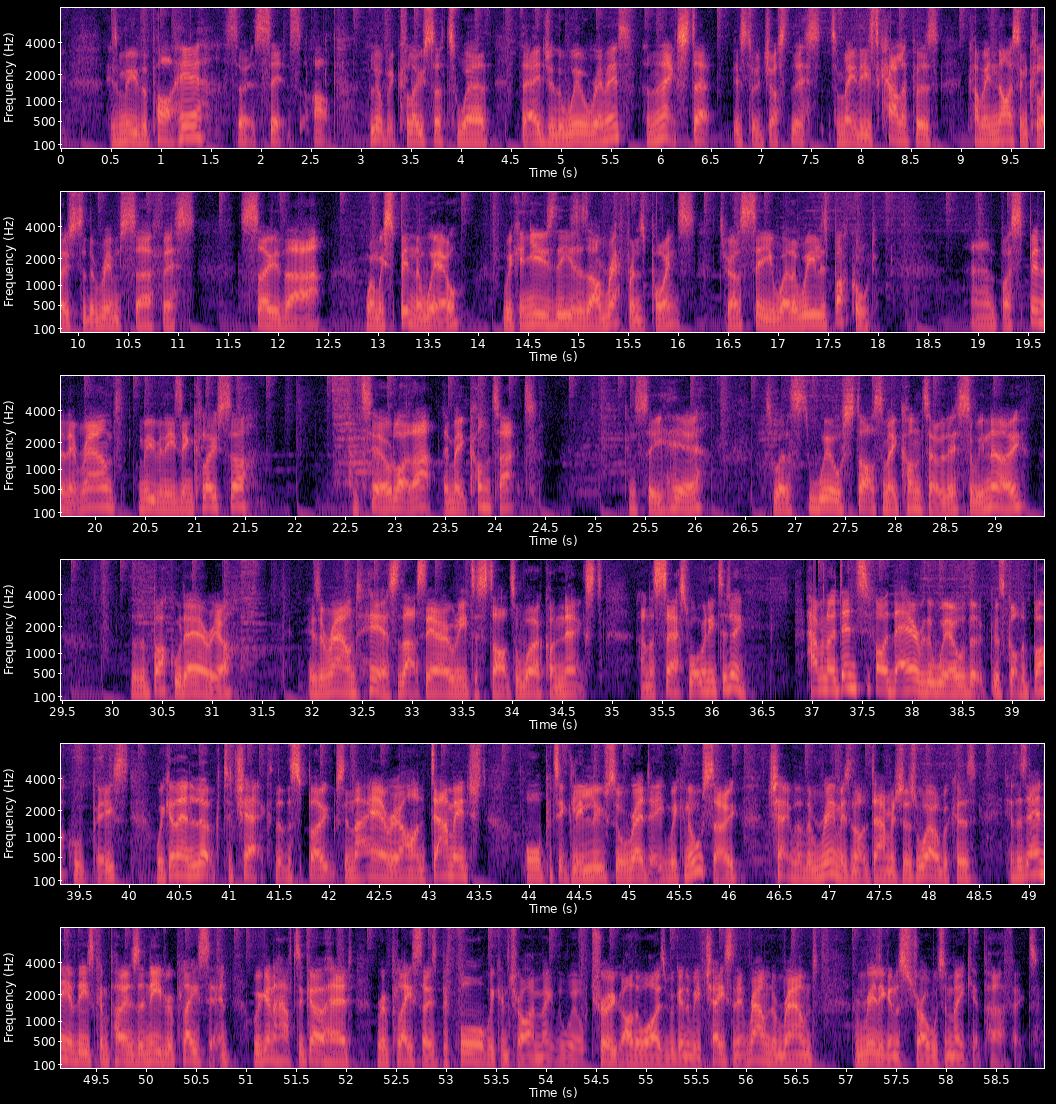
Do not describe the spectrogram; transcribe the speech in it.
is move the part here so it sits up a little bit closer to where the edge of the wheel rim is. And the next step is to adjust this to make these calipers come in nice and close to the rim surface so that when we spin the wheel, we can use these as our reference points to be able to see where the wheel is buckled. And by spinning it round, moving these in closer until, like that, they make contact. You can see here, it's where the wheel starts to make contact with this. So we know that the buckled area is around here. So that's the area we need to start to work on next and assess what we need to do. Having identified the area of the wheel that has got the buckled piece, we can then look to check that the spokes in that area aren't damaged or particularly loose already. We can also check that the rim is not damaged as well because if there's any of these components that need replacing, we're going to have to go ahead and replace those before we can try and make the wheel true. Otherwise, we're going to be chasing it round and round and really going to struggle to make it perfect.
